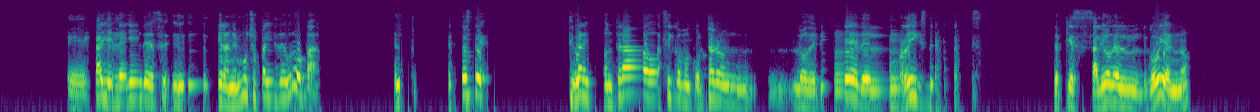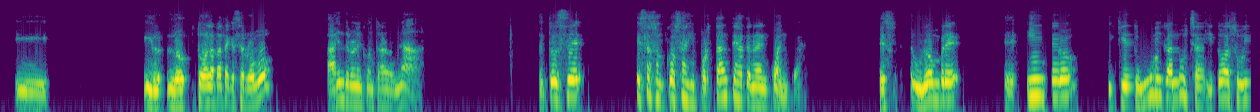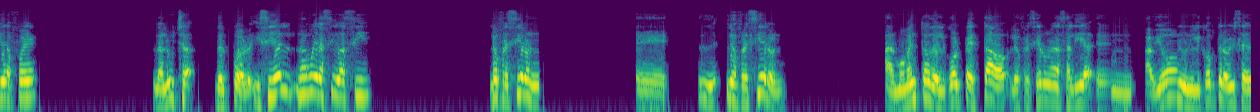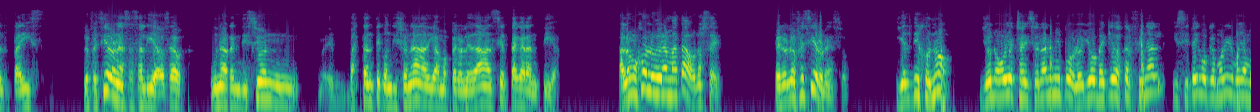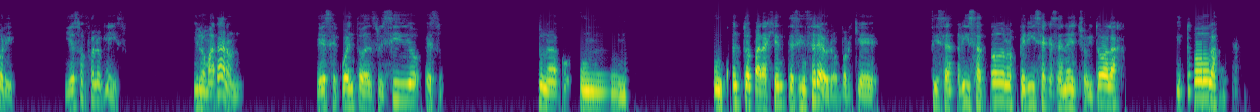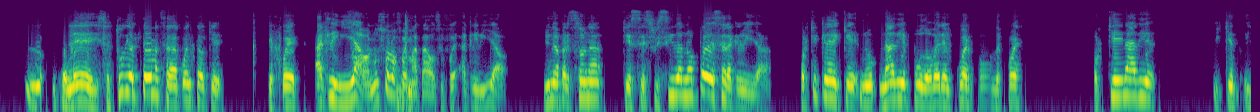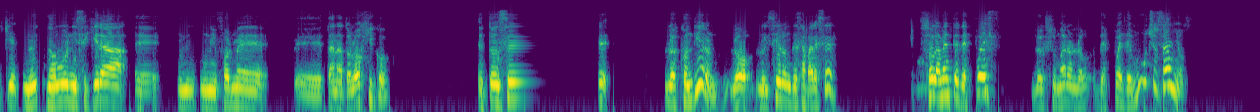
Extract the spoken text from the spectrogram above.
Eh, calles de Allende eh, eran en muchos países de Europa. Entonces, si hubieran encontrado, así como encontraron lo de Pinochet, del Riggs, después, que salió del gobierno, y, y toda la plata que se robó, a Allende no le encontraron nada. Entonces, esas son cosas importantes a tener en cuenta. Es un hombre eh, íntegro y que su única lucha y toda su vida fue la lucha del pueblo. Y si él no hubiera sido así, le ofrecieron eh, le ofrecieron al momento del golpe de Estado, le ofrecieron una salida en avión, en un helicóptero, irse del país. Le ofrecieron esa salida, o sea, una rendición bastante condicionada, digamos, pero le daban cierta garantía. A lo mejor lo hubieran matado, no sé, pero le ofrecieron eso. Y él dijo, no, yo no voy a traicionar a mi pueblo, yo me quedo hasta el final y si tengo que morir, voy a morir. Y eso fue lo que hizo. Y lo mataron. Ese cuento del suicidio es un, un cuento para gente sin cerebro, porque si se analiza todas las pericias que se han hecho y todas las y todas las se lee y se estudia el tema, se da cuenta que, que fue acribillado, no solo fue matado, se fue acribillado. Y una persona que se suicida no puede ser acribillada. ¿Por qué cree que nadie pudo ver el cuerpo después? ¿Por qué nadie, y que, y que no, hubo ni siquiera eh, un, informe eh, tanatológico? Entonces, eh, lo escondieron, lo, lo, hicieron desaparecer. Solamente después, lo exhumaron, después de muchos años,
